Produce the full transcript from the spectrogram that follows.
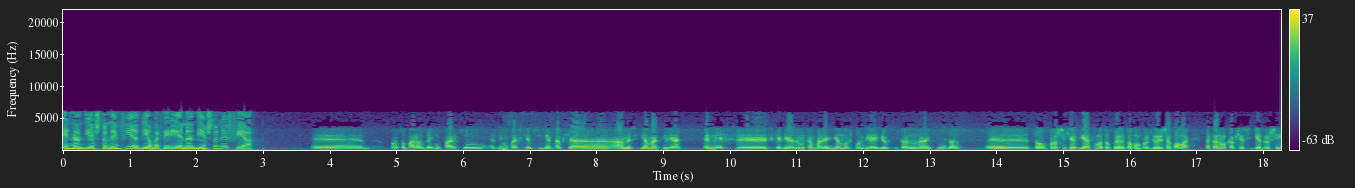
ενάντια στον έμφυα, διαμαρτυρία ενάντια στον έμφυα. Ε, Προς το παρόν δεν υπάρχει, δεν υπάρχει σκέψη για κάποια άμεση διαμαρτυρία. Εμείς ε, σχεδιάζουμε σαν Πανελλήνια Ομοσπονδία Ιδιοκτητών Ακινήτων ε, το προσεχές διάστημα το οποίο δεν το έχουμε προσδιορίσει ακόμα να κάνουμε κάποια συγκέντρωση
